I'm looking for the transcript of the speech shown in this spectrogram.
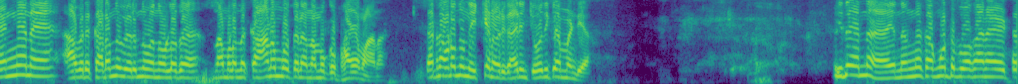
എങ്ങനെ അവർ കടന്നു വരുന്നു എന്നുള്ളത് നമ്മളൊന്ന് കാണുമ്പോൾ തന്നെ നമുക്ക് ഭയമാണ്. കാരണം അവിടെ ഒന്ന് നിൽക്കണം ഒരു കാര്യം ചോദിക്കാൻ വേണ്ടിയാ. ഇത് തന്നെ നിങ്ങൾക്ക് അങ്ങോട്ട് പോകാനായിട്ട്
